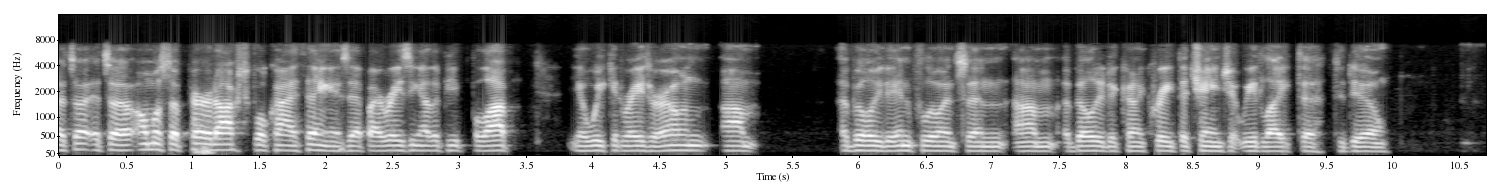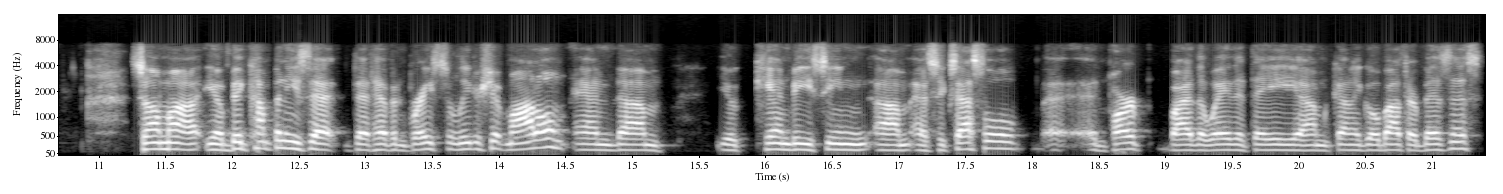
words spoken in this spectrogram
it's, a, it's a, almost a paradoxical kind of thing is that by raising other people up, you know, we can raise our own um, ability to influence and um, ability to kind of create the change that we'd like to, to do some uh, you know big companies that that have embraced the leadership model and um, you can be seen um, as successful uh, in part by the way that they um, kind of go about their business.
